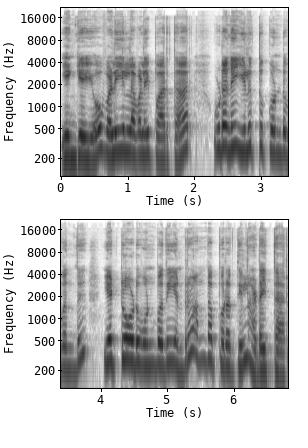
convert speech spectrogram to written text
எங்கேயோ வழியில் அவளை பார்த்தார். உடனே இழுத்து கொண்டு வந்து எட்டோடு ஒன்பது என்று அந்தப்புரத்தில் அடைத்தார்.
